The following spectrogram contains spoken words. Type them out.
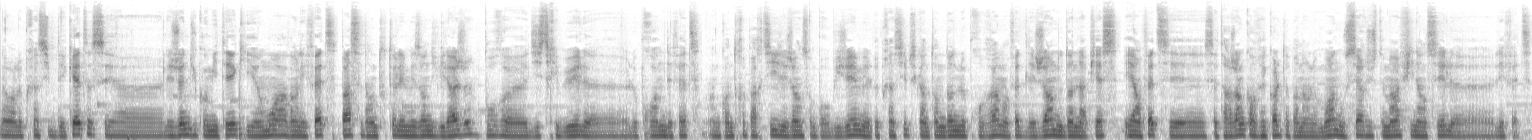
Alors le principe des quêtes c'est euh, les jeunes du comité qui un mois avant les fêtes passent dans toutes les maisons du village pour euh, distribuer le, programme des fêtes. En contrepartie les gens ne sont pas obligés mais le principe c'est quand on donne le programme en fait les gens nous donnent la pièce et en fait c'est cet argent qu'on récolte pendant le mois nous sert justement à financer le, les fêtes.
